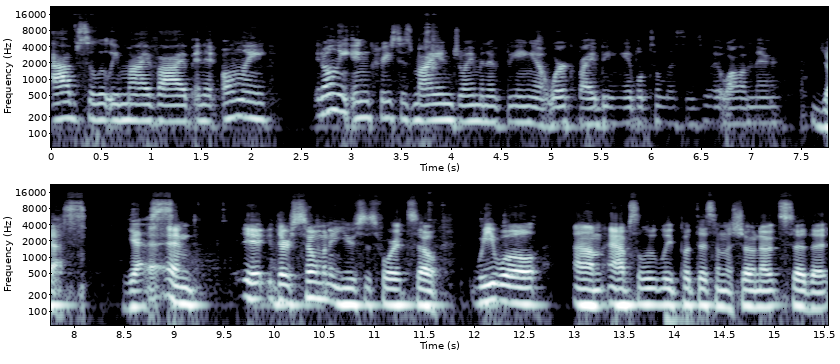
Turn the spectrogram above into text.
absolutely my vibe, and it only, it only increases my enjoyment of being at work by being able to listen to it while I'm there. Yes. yes. and it, there's so many uses for it. So we will um, absolutely put this in the show notes so that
